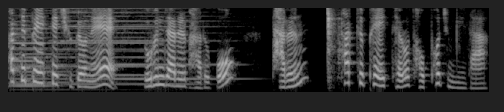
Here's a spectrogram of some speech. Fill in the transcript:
파트페이테 주변에 노른자를 바르고 다른 파트페이테로 덮어줍니다.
